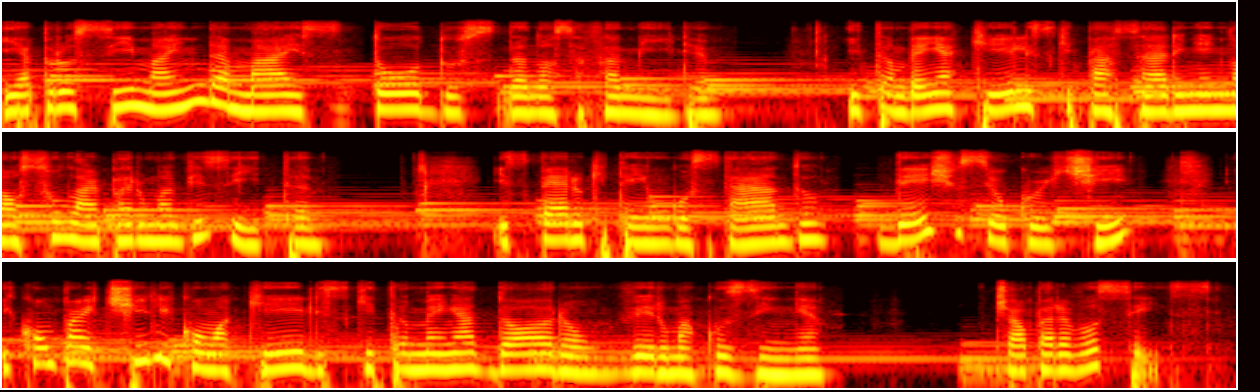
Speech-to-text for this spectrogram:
e aproxima ainda mais todos da nossa família e também aqueles que passarem em nosso lar para uma visita. Espero que tenham gostado. Deixe o seu curtir e compartilhe com aqueles que também adoram ver uma cozinha. Tchau para vocês.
